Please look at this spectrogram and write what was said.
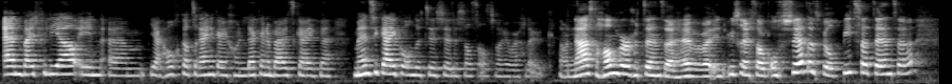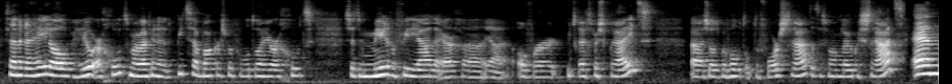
En bij het filiaal in um, ja, Hoge Katerijnen kan je gewoon lekker naar buiten kijken. Mensen kijken ondertussen, dus dat is altijd wel heel erg leuk. Nou, naast hamburgertenten hebben we in Utrecht ook ontzettend veel pizzatenten zijn er een hele hoop heel erg goed. Maar wij vinden de pizzabakkers bijvoorbeeld wel heel erg goed. Er zitten meerdere filialen erg uh, ja, over Utrecht verspreid. Uh, zoals bijvoorbeeld op de Voorstraat. Dat is wel een leuke straat. En uh,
